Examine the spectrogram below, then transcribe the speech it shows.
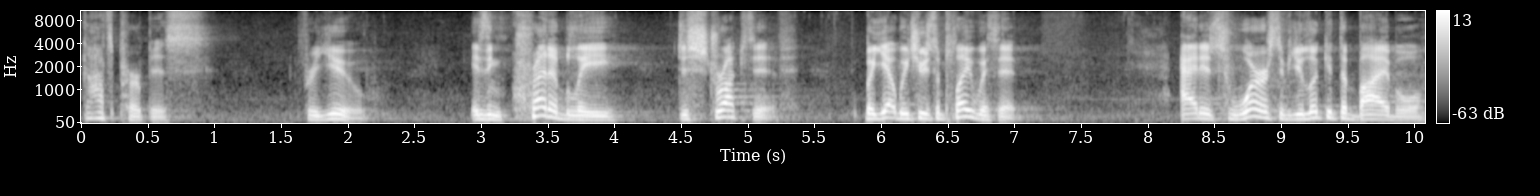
God's purpose for you. It is incredibly destructive, but yet we choose to play with it. At its worst, if you look at the Bible,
